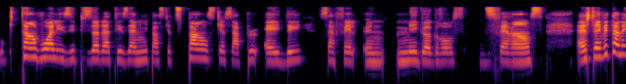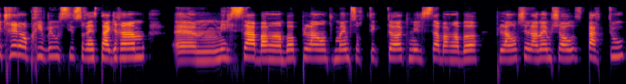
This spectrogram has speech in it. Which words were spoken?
ou que tu envoies les épisodes à tes amis parce que tu penses que ça peut aider, ça fait une méga grosse différence. je t'invite à m'écrire en privé aussi sur Instagram euh, Baramba Plante, même sur TikTok, Mélissa Baramba Plante, c'est la même chose partout.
